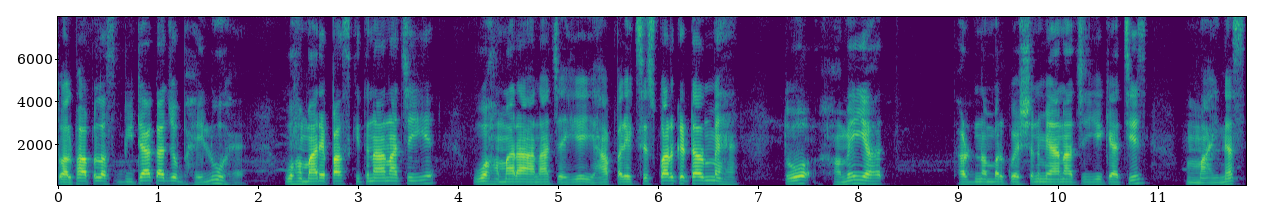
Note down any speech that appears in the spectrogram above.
तो अल्फ़ा प्लस बीटा का जो वैल्यू है, वो हमारे पास कितना आना चाहिए? वो हमारा आना चाहिए। यहाँ पर एक्स स्क्वायर के टर्म में है। तो हमें यह थर्ड नंबर क्वेश्चन में आना चाहिए क्या चीज़? माइनस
